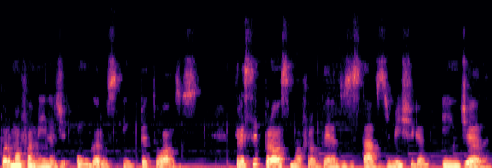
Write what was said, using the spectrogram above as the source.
por uma família de húngaros impetuosos. Cresci próximo à fronteira dos estados de Michigan e Indiana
